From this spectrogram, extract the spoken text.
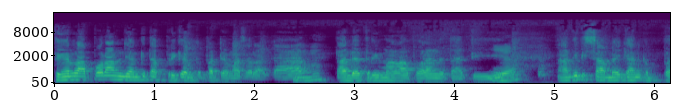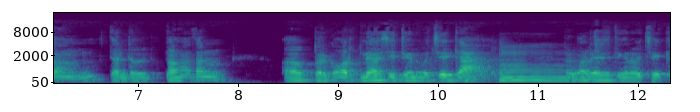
dengan laporan yang kita berikan kepada masyarakat, Hmm. tanda terima laporan itu tadi, Iya. nanti disampaikan ke bank dan bank akan eh, berkoordinasi dengan OJK, Hmm. berkoordinasi dengan OJK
